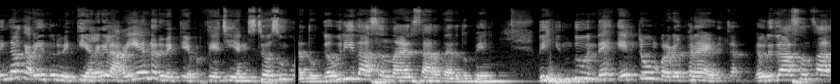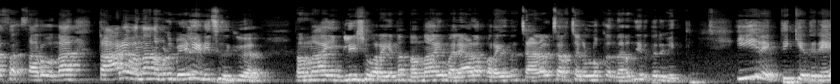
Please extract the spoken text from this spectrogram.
നിങ്ങൾക്കറിയുന്ന ഒരു വ്യക്തി അല്ലെങ്കിൽ അറിയേണ്ട ഒരു വ്യക്തിയെ പ്രത്യേകിച്ച് യങ്സ്റ്റേഴ്സും കൂടായിരുന്നു ഗൗരിദാസൻ നായർ സാർ എന്നായിരുന്നു പേര്. ദി ഹിന്ദുവിന്റെ ഏറ്റവും പ്രഗത്ഭനായ എഡിറ്റർ ഗൗരിദാസൻ സാർ സാർ വന്നാൽ താഴെ വന്നാൽ നമ്മൾ വെളി എണീച്ച് നിൽക്കുകയാണ്. നന്നായി ഇംഗ്ലീഷ് പറയുന്ന നന്നായി മലയാളം പറയുന്ന ചാനൽ ചർച്ചകളിലൊക്കെ നിറഞ്ഞിരുന്ന ഒരു വ്യക്തി ഈ വ്യക്തിക്കെതിരെ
